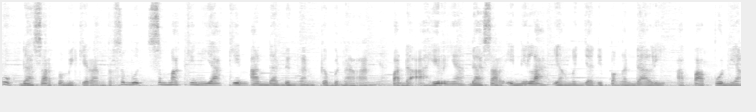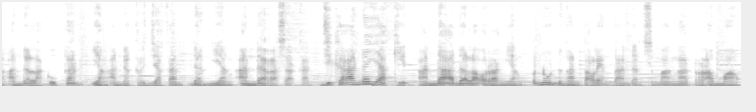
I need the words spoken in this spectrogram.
kukuh dasar pemikiran tersebut, semakin yakin Anda dengan kebenarannya. Pada akhirnya, dasar inilah yang menjadi pengendali apa pun yang Anda lakukan, yang Anda kerjakan, dan yang Anda rasakan. Jika Anda yakin Anda adalah orang yang penuh dengan talenta dan semangat, ramah,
